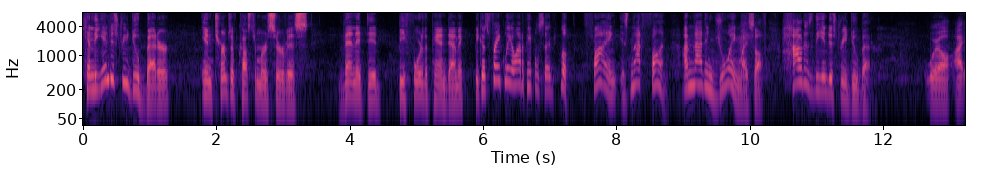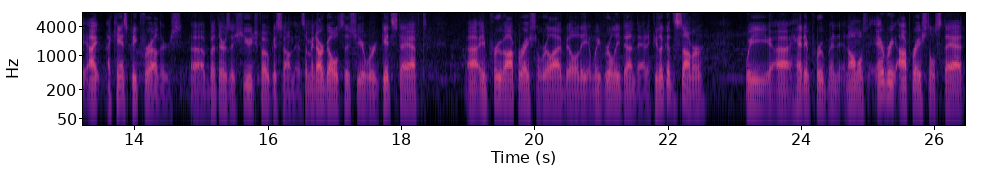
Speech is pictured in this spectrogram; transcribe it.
Can the industry do better in terms of customer service than it did before the pandemic? Because frankly, a lot of people said, look, flying is not fun. I'm not enjoying myself. How does the industry do better? Well, I, I, I can't speak for others, uh, but there's a huge focus on this. I mean, our goals this year were get staffed, uh, improve operational reliability, and we've really done that. If you look at the summer, we uh, had improvement in almost every operational stat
